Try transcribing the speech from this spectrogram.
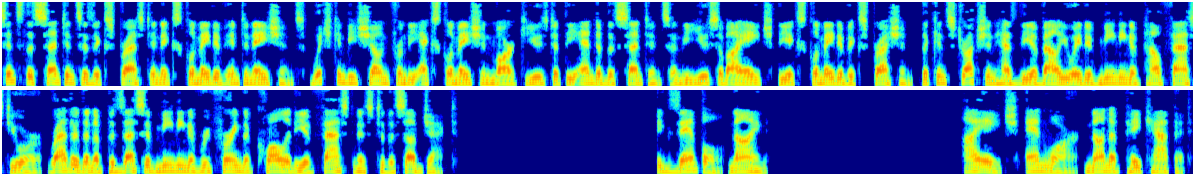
Since the sentence is expressed in exclamative intonations, which can be shown from the exclamation mark used at the end of the sentence and the use of ih the exclamative expression, the construction has the evaluative meaning of how fast you are, rather than a possessive meaning of referring the quality of fastness to the subject. Example 9 IH, Anwar, Nana Pay Capit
